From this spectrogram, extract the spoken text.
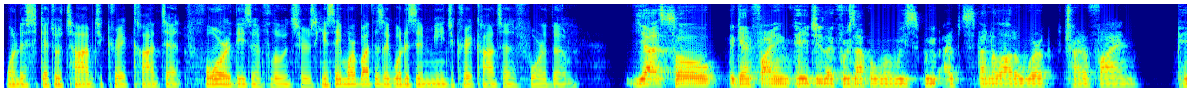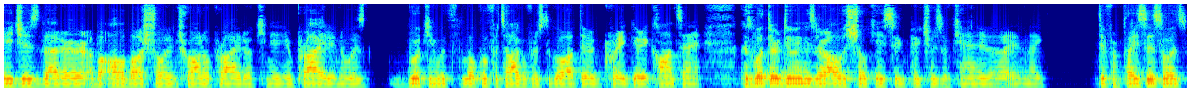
wanted to schedule time to create content for these influencers. Can you say more about this? Like, what does it mean to create content for them? Yeah. So again, finding pages, like for example, when we, we I spend a lot of work trying to find pages that are about all about showing Toronto pride or Canadian pride. And it was working with local photographers to go out there and create great content. Cause what they're doing is they're always showcasing pictures of Canada and like different places. So it's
